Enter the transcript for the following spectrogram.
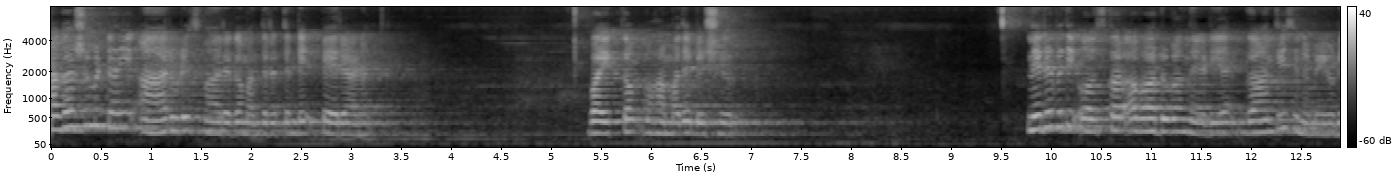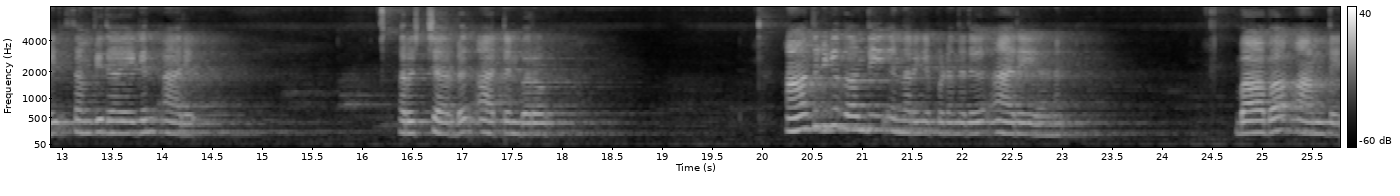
ആകാശമിട്ടായി ആരുടെ സ്മാരക മന്ദിരത്തിന്റെ പേരാണ്? വൈക്കം മുഹമ്മദ് ബഷീർ. നിരവധി ഓസ്കാർ അവാർഡുകൾ നേടിയ ഗാന്ധി സിനിമയുടെ സംവിധായകൻ ആര്? Richard Attenborough. ആധുനിക ഗാന്ധി എന്നറിയപ്പെടുന്നത് ആരെയാണ്? ബാബ ആംദേ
